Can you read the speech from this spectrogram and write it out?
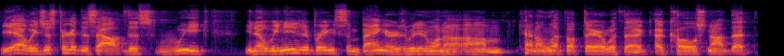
Yeah, we just figured this out this week you know, we needed to bring some bangers. We didn't want to um, kind of limp up there with a, a Kolsch. Not that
